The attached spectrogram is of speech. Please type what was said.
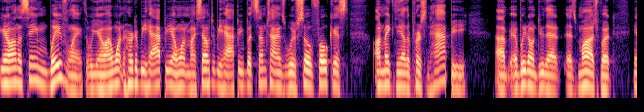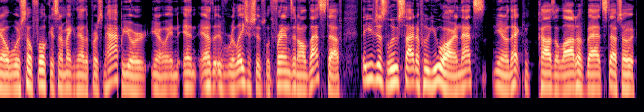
you know, on the same wavelength. You know, I want her to be happy. I want myself to be happy. But sometimes we're so focused on making the other person happy. Um, and we don't do that as much, but you know, we're so focused on making the other person happy or, you know, in, in other relationships with friends and all that stuff that you just lose sight of who you are. And that's, you know, that can cause a lot of bad stuff. So it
